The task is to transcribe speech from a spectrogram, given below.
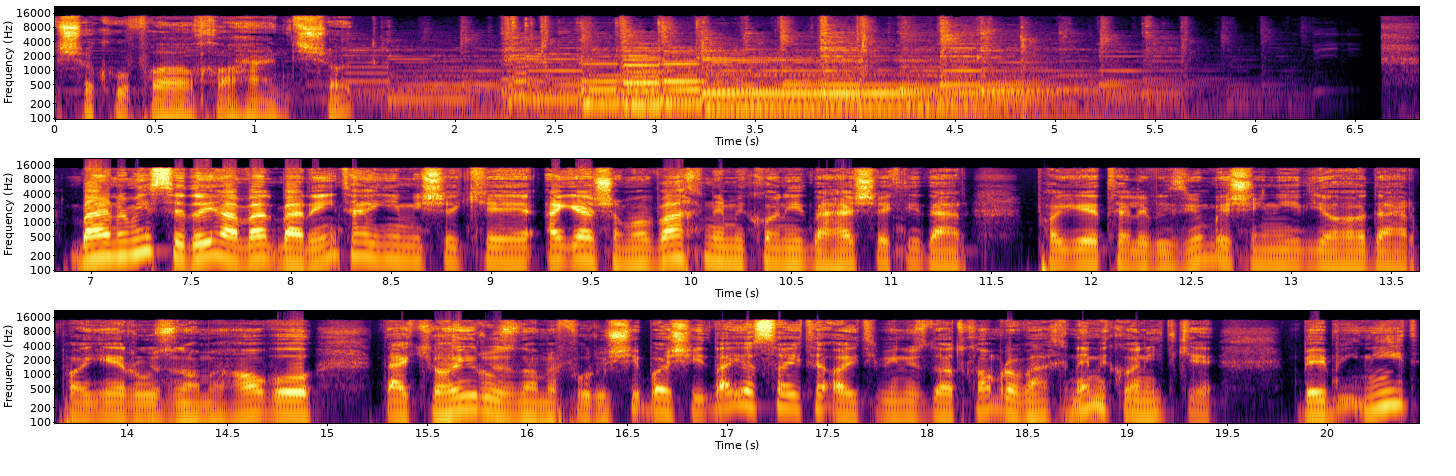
شکوفا خواهند شد. برنامه صدای اول برای این تهیه میشه که اگر شما وقت نمی کنید به هر شکلی در پای تلویزیون بشینید یا در پای روزنامه ها و دکه های روزنامه فروشی باشید و یا سایت itbnews.com رو وقت نمی کنید که ببینید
